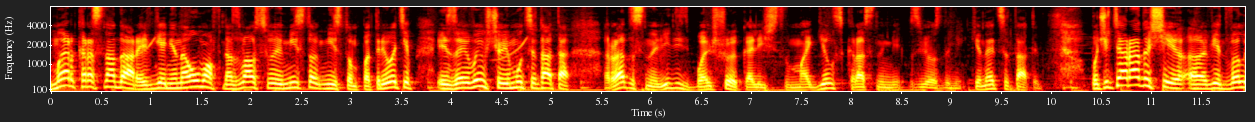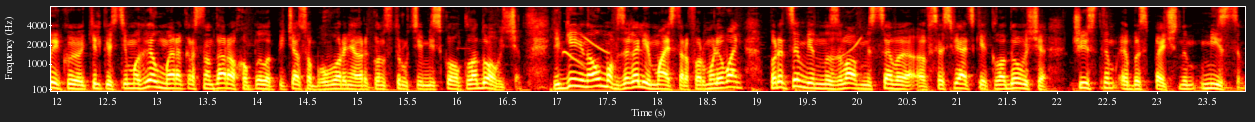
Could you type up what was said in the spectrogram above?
Мер Краснодара Євгеній Наумов назвав своє місто містом патріотів і заявив, що йому цитата радосно видеть большое количество могил з красними зв'яздами. Кінець цитати. Почуття радощі е, від великої кількості могил мера Краснодара охопило під час обговорення реконструкції міського кладовища. Євгеній Наумов взагалі майстер формулювань. Перед цим він називав місцеве е, всесвятське кладовище чистим і безпечним місцем.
